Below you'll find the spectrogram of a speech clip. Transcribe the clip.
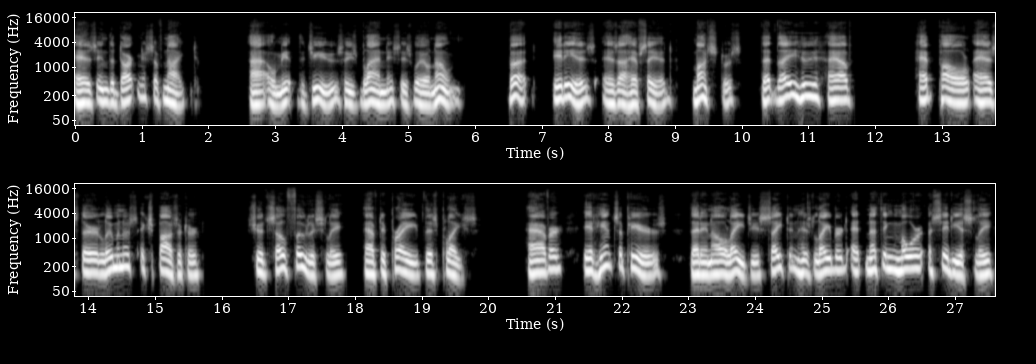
as in the darkness of night. I omit the Jews, whose blindness is well known. But it is, as I have said, monstrous that they who have had Paul as their luminous expositor should so foolishly have depraved this place. However, it hence appears that in all ages Satan has labored at nothing more assiduously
